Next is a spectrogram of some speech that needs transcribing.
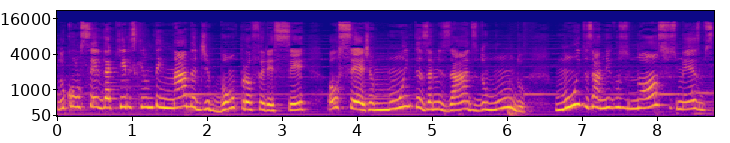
no conselho daqueles que não têm nada de bom para oferecer, ou seja, muitas amizades do mundo muitos amigos nossos mesmos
